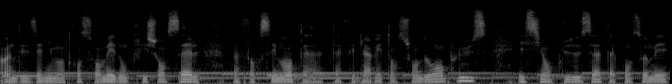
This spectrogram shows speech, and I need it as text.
un des aliments transformés, donc riche en sel, bah forcément, tu as, fait de la rétention d'eau en plus. Et si en plus de ça, tu as consommé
